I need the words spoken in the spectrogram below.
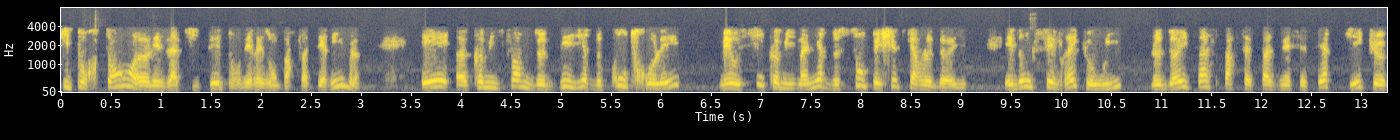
qui pourtant euh, les a quittés pour des raisons parfois terribles, et euh, comme une forme de désir de contrôler, mais aussi comme une manière de s'empêcher de faire le deuil. Et donc c'est vrai que oui, le deuil passe par cette phase nécessaire qui est que,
